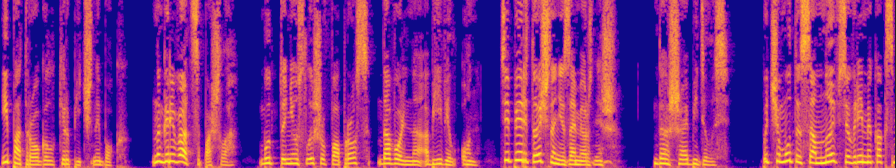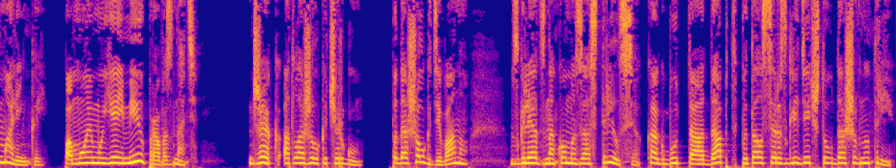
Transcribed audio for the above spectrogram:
и потрогал кирпичный бок. «Нагреваться пошла!» Будто не услышав вопрос, довольно объявил он. «Теперь точно не замерзнешь!» Даша обиделась. «Почему ты со мной все время как с маленькой? По-моему, я имею право знать». Джек отложил кочергу, подошел к дивану, взгляд знакомо заострился, как будто адапт пытался разглядеть, что у Даши внутри.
